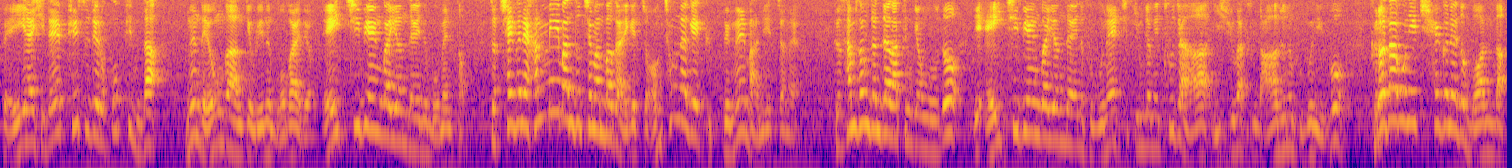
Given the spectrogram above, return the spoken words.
그래서 AI 시대의 필수제로 꼽힌다는 내용과 함께 우리는 뭐 봐야 돼요. HBM 관련되어 있는 모멘텀. 그래서 최근에 한미 반도체만 봐도 알겠죠? 엄청나게 급등을 많이 했잖아요. 그 삼성전자 같은 경우도 이 HBM 관련되어 있는 부분에 집중적인 투자 이슈가 계속 나와주는 부분이고 그러다 보니 최근에도 뭐 한다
